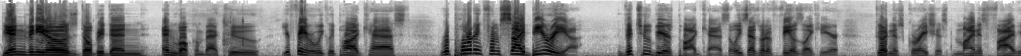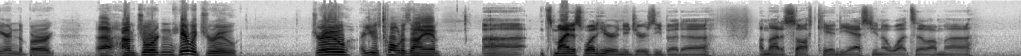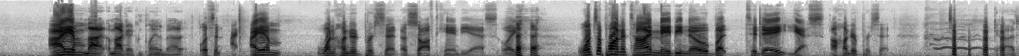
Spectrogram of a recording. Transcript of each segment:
Bienvenidos, Dobry Den, and welcome back to your favorite weekly podcast, reporting from Siberia, the Two Beers Podcast. At least that's what it feels like here. Goodness gracious, minus five here in the Berg. Uh, I'm Jordan, here with Drew. Drew, are you as cold as I am? Uh, it's minus one here in New Jersey, but uh, I'm not a soft candy ass, you know what? So I'm uh, I am. I'm not I'm not gonna complain about it. Listen, I, I am 100% a soft candy ass. Like, once upon a time, maybe no, but today, yes, 100%. God,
